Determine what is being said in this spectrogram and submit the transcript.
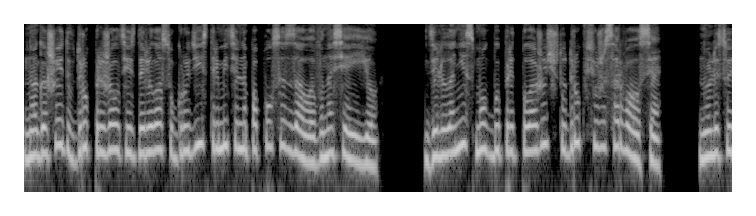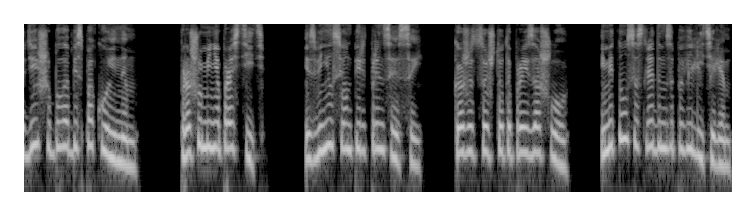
Нагашейд вдруг прижал тесть Дариласу к груди и стремительно пополз из зала, вынося ее. Делиланис мог бы предположить, что друг все же сорвался, но лицо Дейши было обеспокоенным. «Прошу меня простить», Извинился он перед принцессой. Кажется, что-то произошло. И метнулся следом за повелителем.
